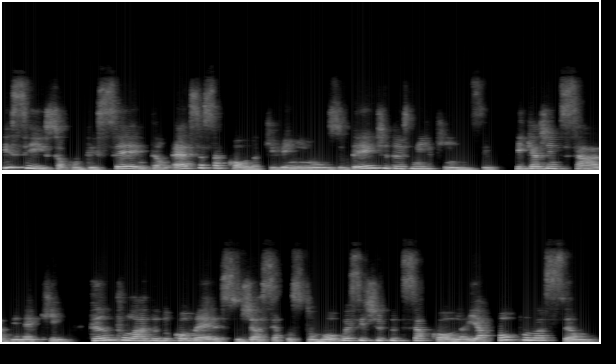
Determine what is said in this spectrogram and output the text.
E se isso acontecer, então essa sacola que vem em uso desde 2015 e que a gente sabe, né, que tanto o lado do comércio já se acostumou com esse tipo de sacola e a população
